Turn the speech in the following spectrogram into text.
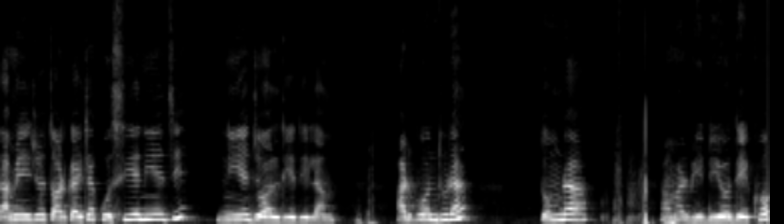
আমি এই যে তরকারিটা কষিয়ে নিয়েছি, নিয়ে জল দিয়ে দিলাম। আর বন্ধুরা, তোমরা আমার ভিডিও দেখো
